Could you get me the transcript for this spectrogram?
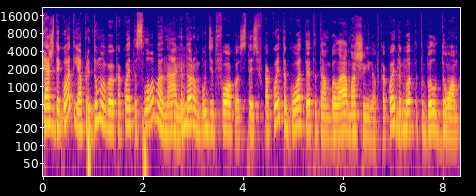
Каждый год я придумываю какое-то слово, на Мгм. котором будет фокус. То есть в какой-то год это там была машина, в какой-то Мгм. год это был дом,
